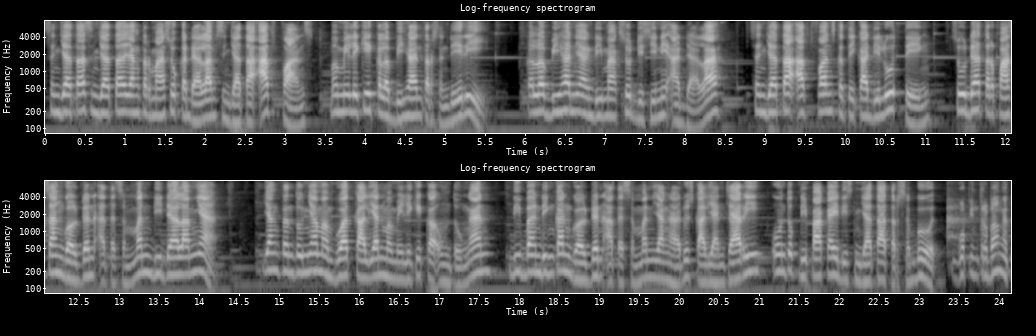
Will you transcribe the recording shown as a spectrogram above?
Senjata-senjata yang termasuk ke dalam senjata advance memiliki kelebihan tersendiri. Kelebihan yang dimaksud di sini adalah senjata advance ketika di looting sudah terpasang golden attachment di dalamnya yang tentunya membuat kalian memiliki keuntungan dibandingkan golden attachment yang harus kalian cari untuk dipakai di senjata tersebut. Gue pinter banget.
